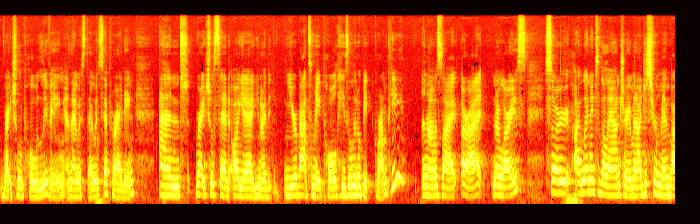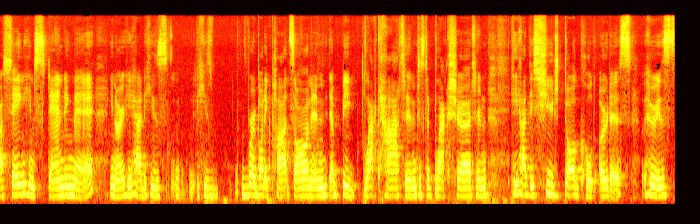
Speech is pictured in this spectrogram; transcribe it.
Rachel and Paul were living, and they was they were separating. And Rachel said, "Oh yeah, you know, you're about to meet Paul. He's a little bit grumpy." And I was like, "All right, no worries." So I went into the lounge room and I just remember seeing him standing there. You know, he had his his robotic parts on and a big black hat and just a black shirt. And he had this huge dog called Otis who is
